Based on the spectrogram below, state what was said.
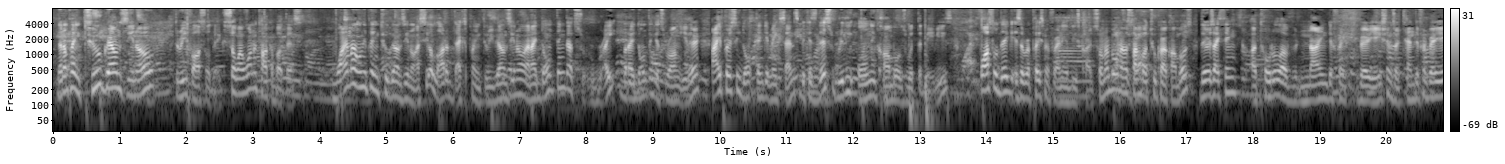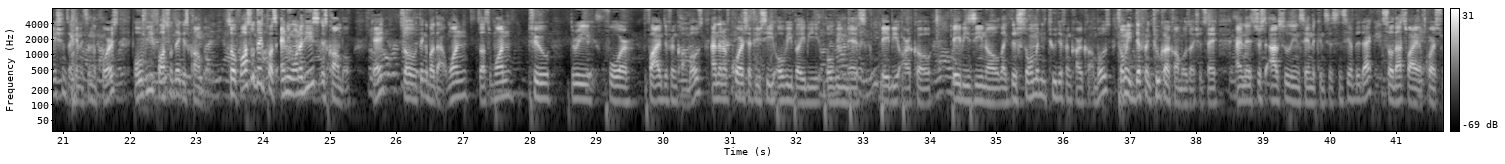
Then I'm playing two Ground Xeno, three Fossil Dig. So I want to talk about this. Why am I only playing two Ground Xeno? I see a lot of decks playing three Ground Xeno, and I don't think that's right, but I don't think it's wrong either. I personally don't think it makes sense because this really only combos with the babies. Fossil Dig is a replacement for any of these cards. So remember when I was talking about two card combos? There's, I think, a total of nine different variations or 10 different variations. Again, it's in the course. OV Fossil Dig is combo. So Fossil Dig plus any one of these is combo. Okay? So think about that. One, so that's one, two, three, four, five different combos. And then of course, if you see OV Baby, OV Misk, Baby Arco, Baby Xeno, like there's so many two different card combos, so many different two card combos, I should say. And it's just absolutely insane the consistency of the deck. So that's why, of course,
